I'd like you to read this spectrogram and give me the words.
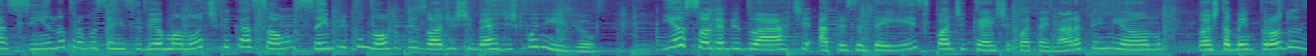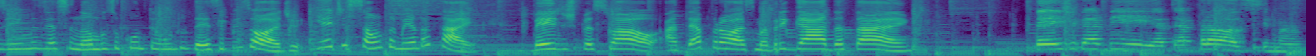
assina para você receber uma notificação sempre que o um novo episódio estiver disponível. E eu sou Gabi Duarte, apresentei esse podcast com a Tainara Fermiano. Nós também produzimos e assinamos o conteúdo desse episódio. E a edição também é da Thay. Beijos, pessoal. Até a próxima. Obrigada, Thay. Beijo, Gabi. Até a próxima.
